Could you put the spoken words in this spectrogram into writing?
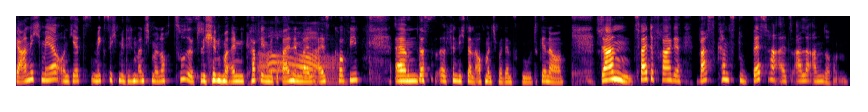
gar nicht mehr. Und jetzt mixe ich mir den manchmal noch zusätzlich in meinen Kaffee ah. mit rein, in meinen ah. Iced Coffee. Ähm, das äh, finde ich dann auch manchmal ganz gut. Genau. Dann, zweite Frage. Was kannst du besser als alle anderen?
